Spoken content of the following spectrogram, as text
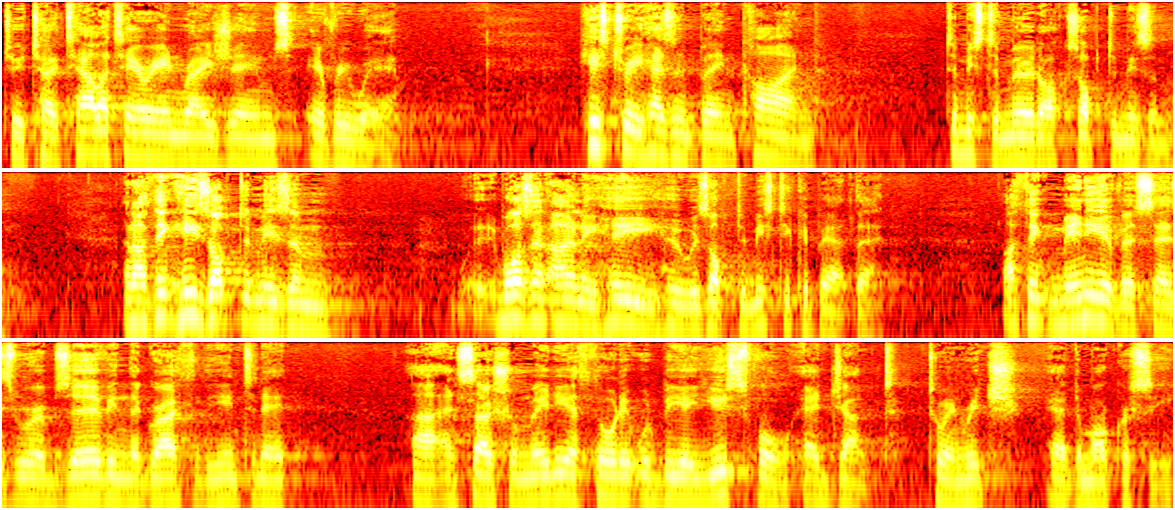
to totalitarian regimes everywhere. History hasn't been kind to Mr Murdoch's optimism. And I think his optimism, it wasn't only he who was optimistic about that. I think many of us, as we're observing the growth of the internet uh, and social media, thought it would be a useful adjunct to enrich our democracy.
